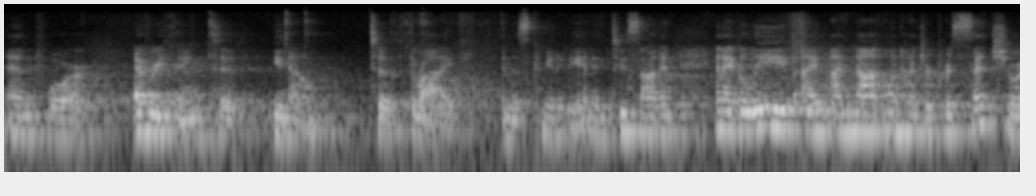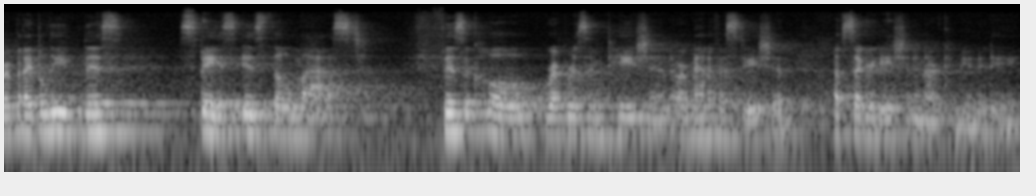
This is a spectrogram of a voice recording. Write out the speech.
and for everything to, you know, to thrive in this community and in Tucson. And, and I believe, I'm, I'm not 100% sure, but I believe this space is the last physical representation or manifestation of segregation in our community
